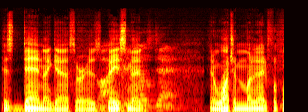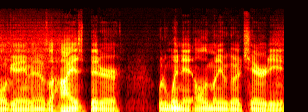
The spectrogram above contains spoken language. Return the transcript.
his den, I guess, or his basement, and watch a Monday night football game, and it was the highest bidder would win it. All the money would go to charity.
